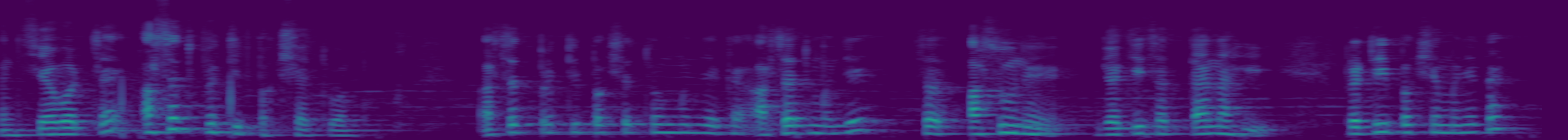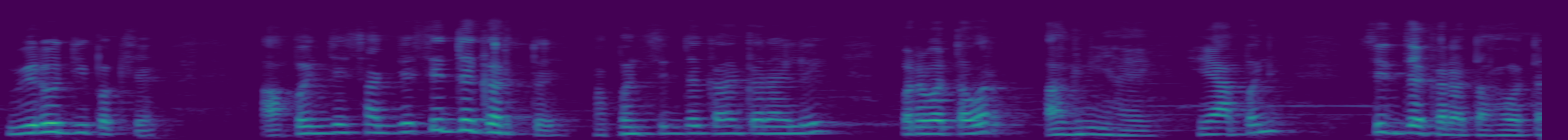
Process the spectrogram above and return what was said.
आणि शेवटचं आहे असत प्रतिपक्षत्व. असत प्रतिपक्षत्व म्हणजे काय? असत म्हणजे स असू नये ज्याची सत्ता नाही. प्रतिपक्ष म्हणजे काय? विरोधी पक्ष. आपण जे साध्य सिद्ध करतोय आपण सिद्ध काय करायला पर्वतावर अग्नी आहे. हे आपण सिद्ध करत आहोत.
